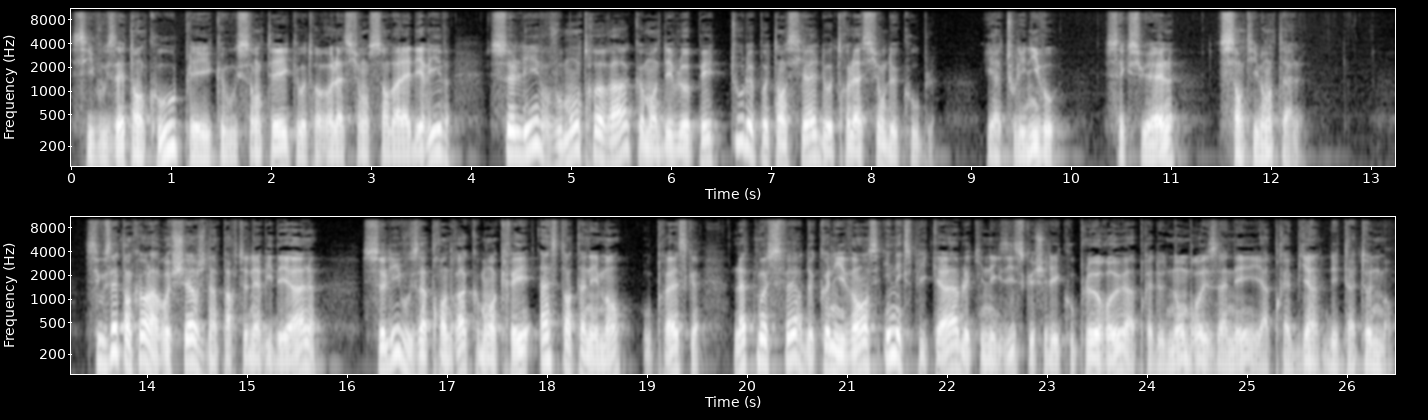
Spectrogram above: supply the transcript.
Si vous êtes en couple et que vous sentez que votre relation s'en va à la dérive, ce livre vous montrera comment développer tout le potentiel de votre relation de couple, et à tous les niveaux, sexuel, sentimental. Si vous êtes encore à la recherche d'un partenaire idéal, ce livre vous apprendra comment créer instantanément, ou presque, l'atmosphère de connivence inexplicable qui n'existe que chez les couples heureux après de nombreuses années et après bien des tâtonnements.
